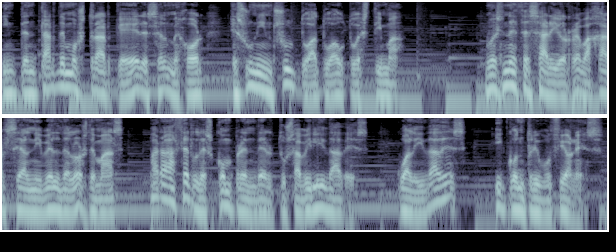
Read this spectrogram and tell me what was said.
intentar demostrar que eres el mejor es un insulto a tu autoestima. No es necesario rebajarse al nivel de los demás para hacerles comprender tus habilidades, cualidades y contribuciones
